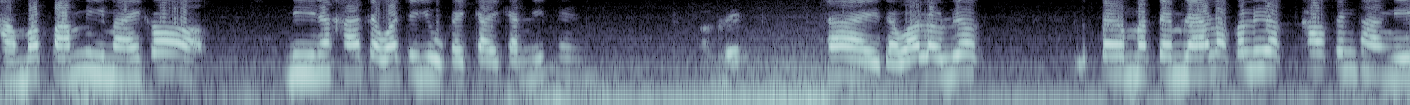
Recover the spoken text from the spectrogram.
ถามว่าปั๊มมีไหมก็มีนะคะ แต่ว่าจะอยู่ไกลๆกันนิดนึงสามเล็กใช่ แต่ว่าเราเลือกเติมมาเต็มแล้วเราก็เลือกเข้าเส้นทางนี้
